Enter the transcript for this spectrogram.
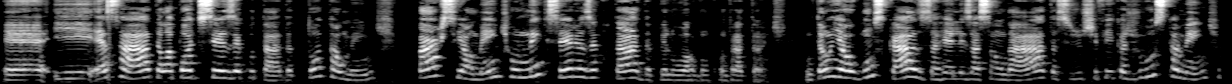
É, e essa ata ela pode ser executada totalmente, parcialmente ou nem ser executada pelo órgão contratante. Então, em alguns casos, a realização da ata se justifica justamente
